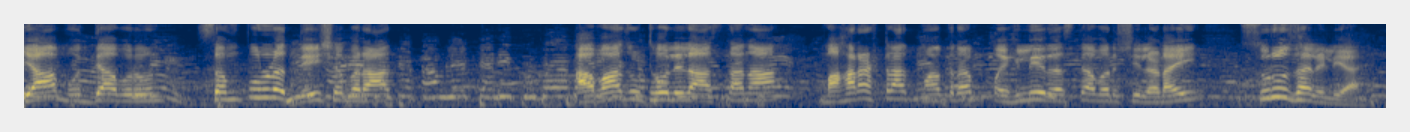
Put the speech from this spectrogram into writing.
या मुद्द्यावरून संपूर्ण देशभरात आवाज उठवलेला असताना महाराष्ट्रात मात्र पहिली रस्त्यावरची लढाई सुरू झालेली आहे.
